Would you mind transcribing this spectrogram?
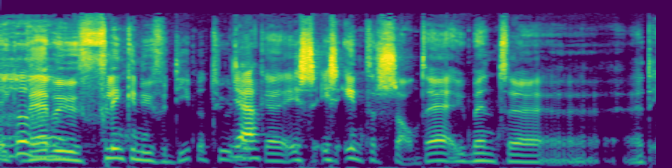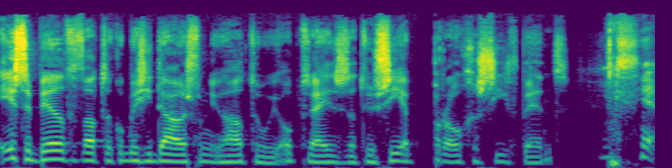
Ik, we hebben u flink in u verdiept natuurlijk. Ja. eh, is, is interessant. Hè? U bent... eh, het eerste beeld wat de commissie Douwers van u had toen u optreedt... is dat u zeer progressief bent. Ja.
